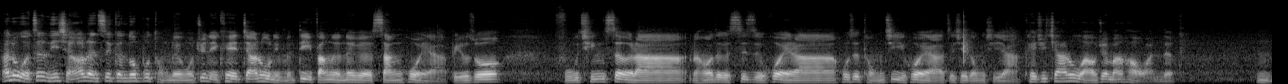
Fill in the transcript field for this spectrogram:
那如果真的你想要认识更多不同的人，我觉得你可以加入你们地方的那个商会啊，比如说福清社啦，然后这个狮子会啦，或是同济会啊这些东西啊，可以去加入啊，我觉得蛮好玩的。嗯。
